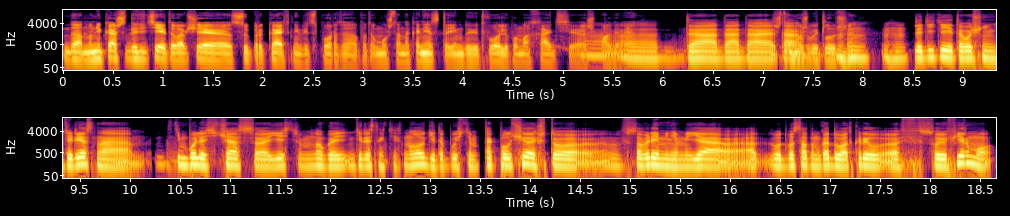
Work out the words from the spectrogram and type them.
Да, но мне кажется, для детей это вообще супер кайфный вид спорта, потому что наконец-то им дают волю помахать э, шпагами. А, да, да, да. Что это... может быть лучше? Угу, угу. Для детей это очень интересно. Тем более сейчас э, есть много интересных технологий. Допустим, так получилось, что со временем я а, вот в 2020 году открыл э, свою фирму,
